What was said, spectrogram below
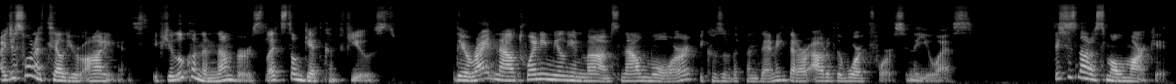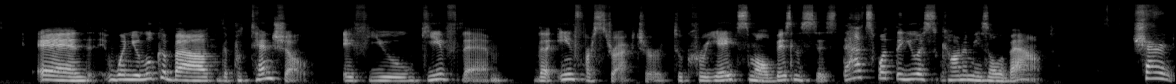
I just want to tell your audience, if you look on the numbers, let's don't get confused. There are right now 20 million moms, now more because of the pandemic, that are out of the workforce in the US. This is not a small market. And when you look about the potential, if you give them the infrastructure to create small businesses, that's what the US economy is all about. Sharon,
